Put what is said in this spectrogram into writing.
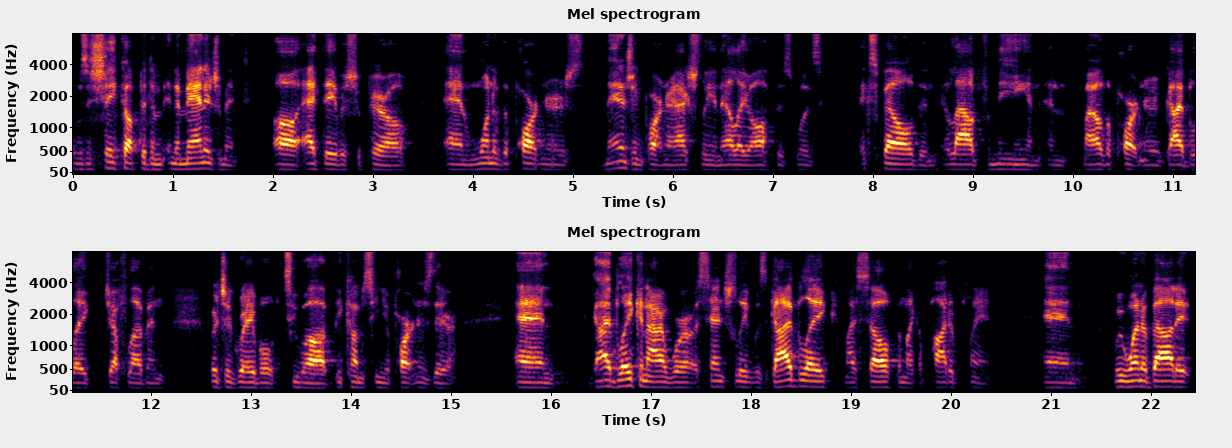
there was a shakeup in the, in the management uh, at Davis Shapiro. And one of the partners, managing partner actually in LA office was expelled and allowed for me and, and my other partner, Guy Blake, Jeff Leven, Richard Grabel to uh, become senior partners there. And Guy Blake and I were essentially, it was Guy Blake, myself, and like a potted plant. And we went about it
